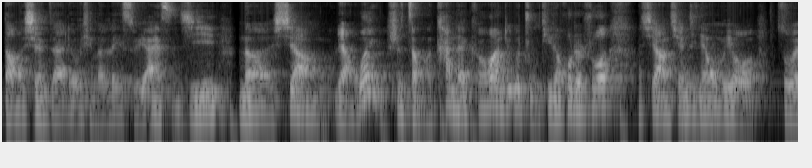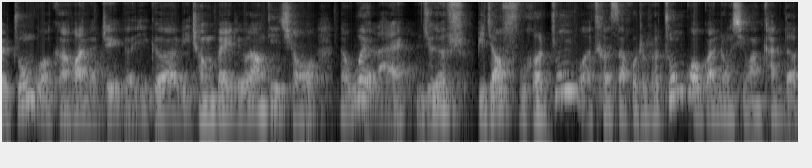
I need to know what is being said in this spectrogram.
到现在流行的类似于《爱死机》，那像两位是怎么看待科幻这个主题的？或者说，像前几天我们有所谓中国科幻的这个一个里程碑《流浪地球》，那未来你觉得是比较符合中国特色，或者说中国观众喜欢看的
